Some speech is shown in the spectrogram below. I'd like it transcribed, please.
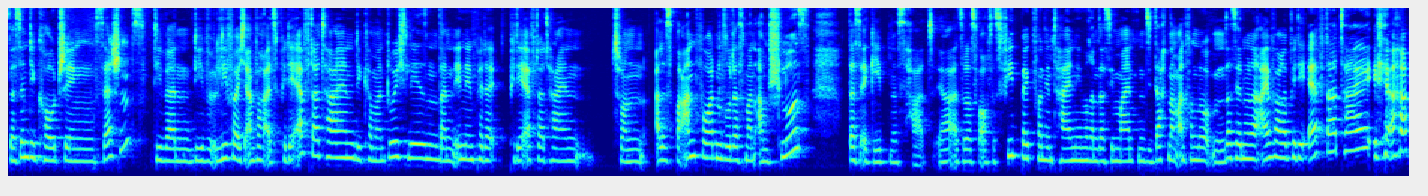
Das sind die Coaching Sessions. Die werden, die liefere ich einfach als PDF-Dateien. Die kann man durchlesen, dann in den PDF-Dateien schon alles beantworten, so dass man am Schluss das Ergebnis hat. Ja, also das war auch das Feedback von den Teilnehmerinnen, dass sie meinten, sie dachten am Anfang nur, hm, das ist ja nur eine einfache PDF-Datei, ja,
